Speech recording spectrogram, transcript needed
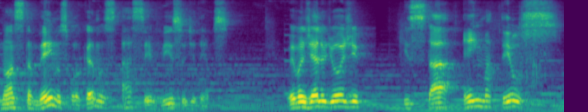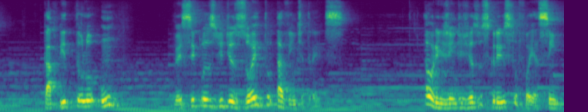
nós também nos colocamos a serviço de Deus. O evangelho de hoje está em Mateus, capítulo 1, versículos de 18 a 23. A origem de Jesus Cristo foi assim.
